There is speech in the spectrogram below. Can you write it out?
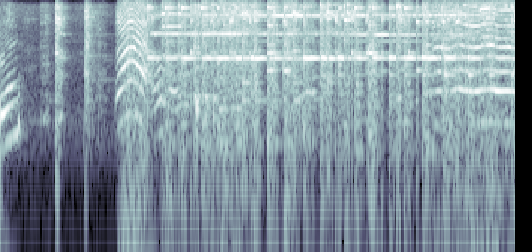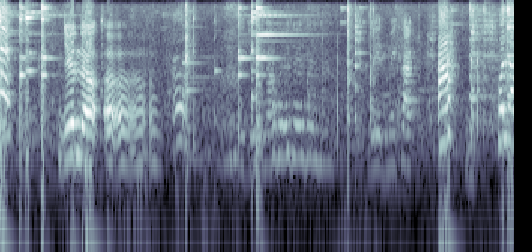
ยืนเด้อเออเออเออเออเล่นไหมครับอะคนละ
